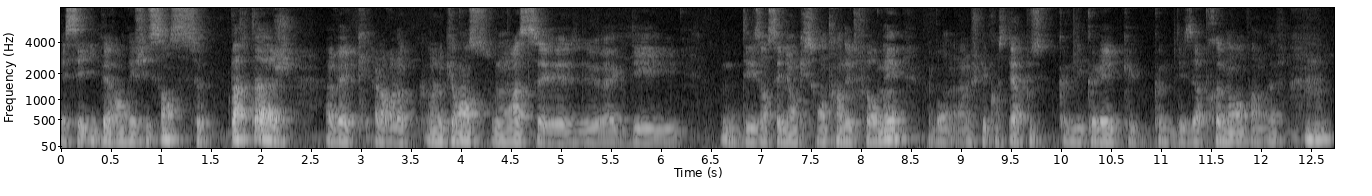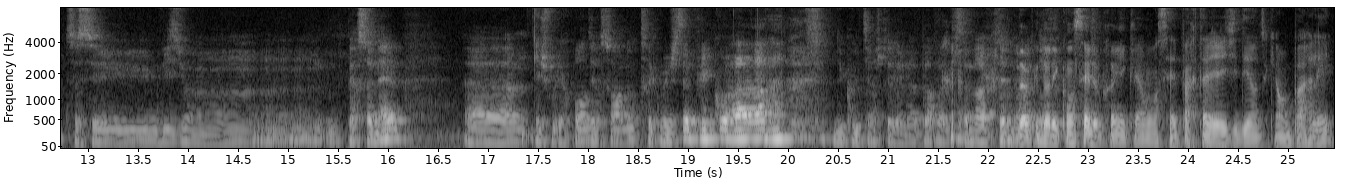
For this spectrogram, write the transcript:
Et c'est hyper enrichissant ce partage avec, alors en l'occurrence, moi c'est avec des, des enseignants qui sont en train d'être formés. Bon, je les considère plus comme des collègues que comme des apprenants, enfin bref. Mhm. Ça c'est une vision personnelle. Euh, et je voulais rebondir sur un autre truc, mais je sais plus quoi. Du coup, tiens, je te donne la parole. Ça me peut-être. Donc, dans les conseils, le premier, clairement, c'est partager les idées, en tout cas en parler,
